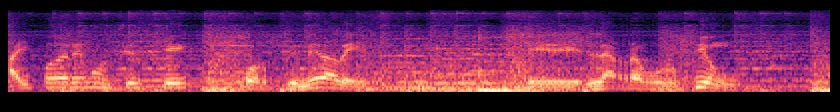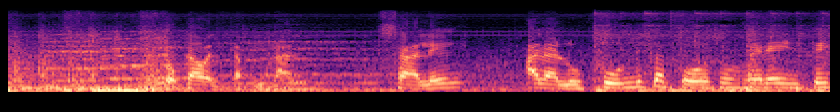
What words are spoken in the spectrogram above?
Ahí podremos decir que por primera vez eh, la revolución tocaba el capital. Salen a la luz pública todos esos gerentes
